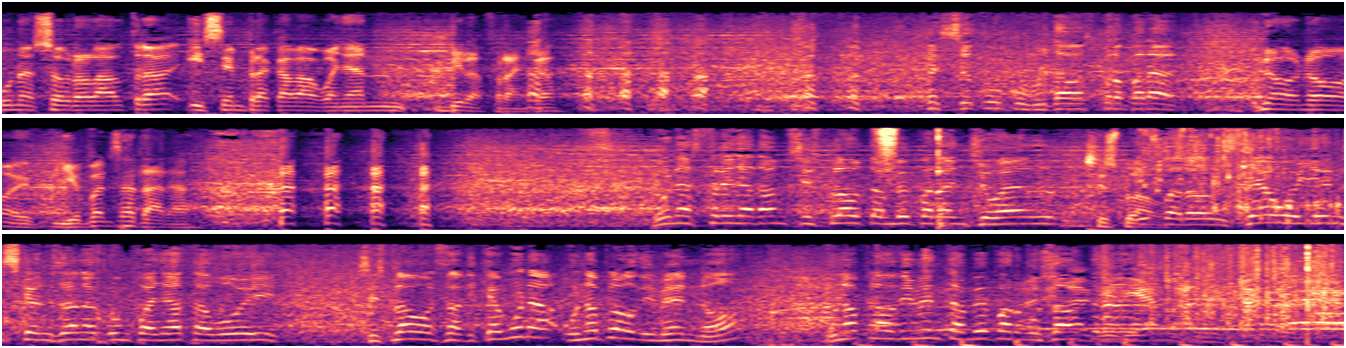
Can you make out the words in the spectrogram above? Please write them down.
una sobre l'altra i sempre acaba guanyant Vilafranca. Això t'ho portaves preparat. No, no, jo he pensat ara. Una estrella d'am, sisplau, també per en Joel. Sisplau. I per als 10 oients que ens han acompanyat avui. Sisplau, us dediquem una, un aplaudiment, no? Un aplaudiment també per vosaltres.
